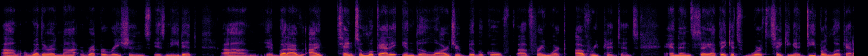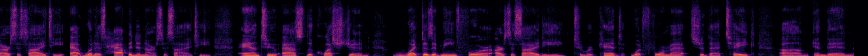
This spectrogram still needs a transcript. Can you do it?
um, whether or not reparations is needed, um, but I, I tend to look at it in the larger biblical uh, framework of repentance and then say, I think it's worth taking a deeper look at our society, at what has happened in our society, and to ask the question what does it mean for our society to repent? What format should that take? Um, and then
